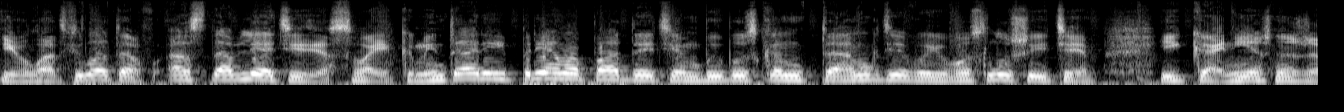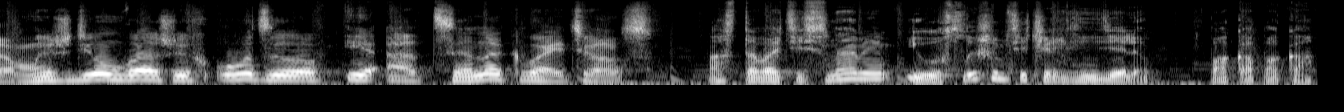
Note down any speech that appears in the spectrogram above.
и Влад Филатов. Оставляйте свои комментарии прямо под этим выпуском там, где вы его слушаете. И, конечно же, мы ждем ваших отзывов и оценок в iTunes. Оставайтесь с нами и услышимся через неделю. Пока-пока.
